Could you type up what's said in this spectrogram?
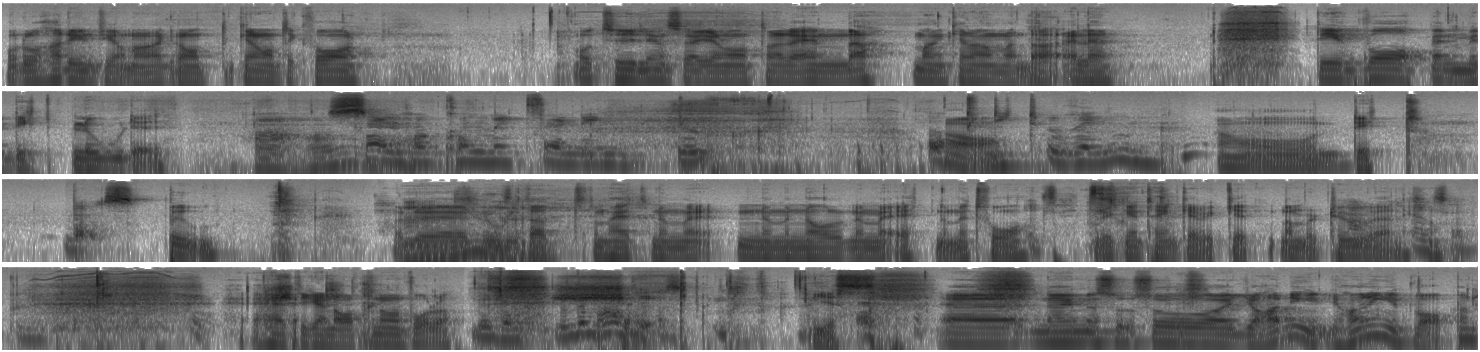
Och då hade inte jag några granat, granater kvar. Och tydligen så är granaterna det enda man kan använda. Eller det är vapen med ditt blod i. Aha. Som har kommit från din dusch och Ja. ditt urin. Och ditt Bas. boo. Och det är roligt att de heter nummer, nummer 0, nummer 1, nummer 2. Exakt. Du kan tänka vilket number 2 är liksom. exakt. Heter granaterna man får då. De, det de. Yes. Eh, nej men så, så jag, hade inget, jag hade inget vapen.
